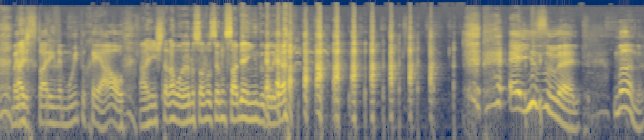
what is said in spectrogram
mas a Acho- história ainda é muito real. A gente tá namorando, só você não sabe ainda, tá ligado? É isso, velho. Mano.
